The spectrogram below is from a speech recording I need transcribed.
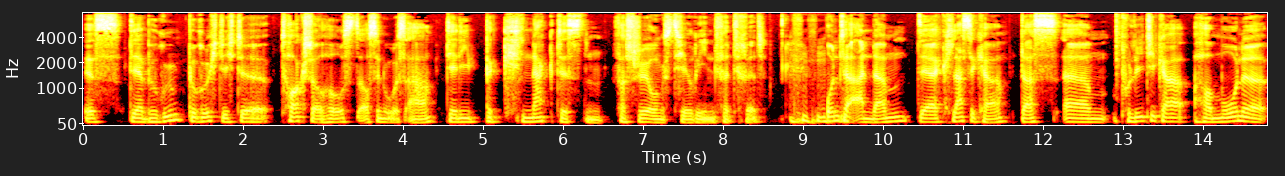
ist der berühmt-berüchtigte Talkshow-Host aus den USA, der die beknacktesten Verschwörungstheorien vertritt. Unter anderem der Klassiker, dass ähm, Politiker Hormone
